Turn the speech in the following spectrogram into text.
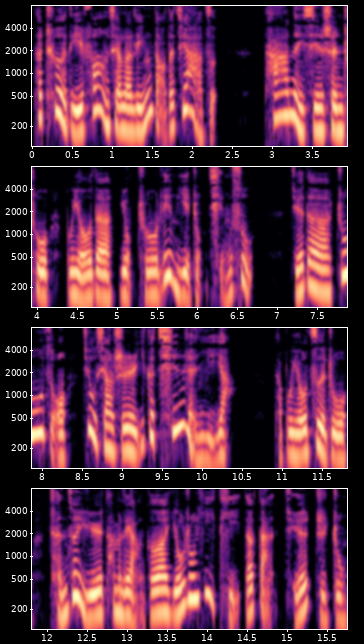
他彻底放下了领导的架子，他内心深处不由得涌出另一种情愫，觉得朱总就像是一个亲人一样。他不由自主沉醉于他们两个犹如一体的感觉之中。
